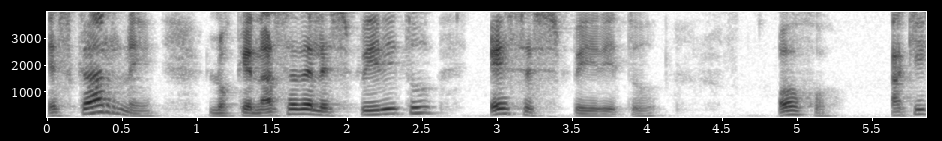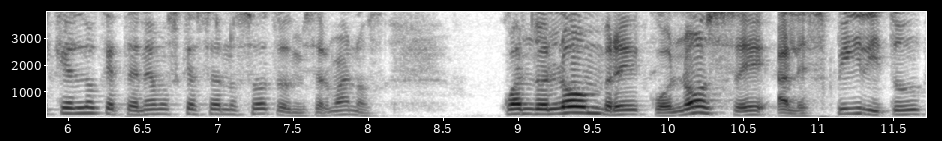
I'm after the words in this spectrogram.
es carne, lo que nace del espíritu es espíritu. Ojo, aquí qué es lo que tenemos que hacer nosotros, mis hermanos. Cuando el hombre conoce al espíritu,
